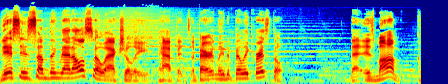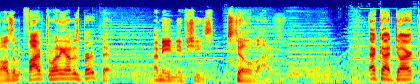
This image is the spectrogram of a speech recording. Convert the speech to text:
This is something that also actually happens apparently to Billy Crystal. That his mom calls him at 5:20 on his birthday. I mean, if she's still alive. That got dark.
